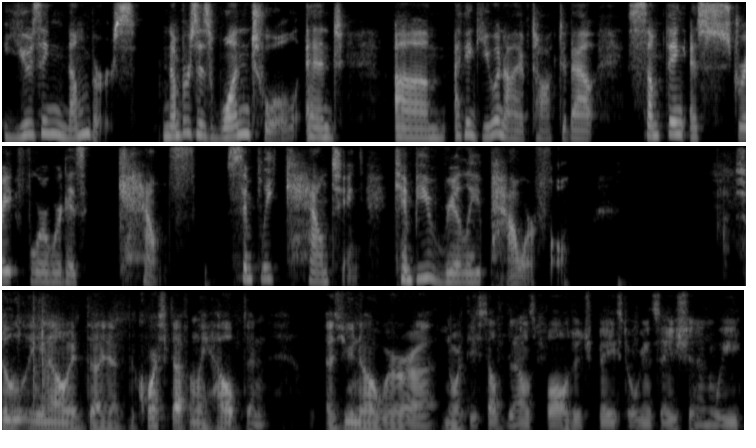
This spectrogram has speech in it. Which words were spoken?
using numbers. Numbers is one tool. And um, I think you and I have talked about something as straightforward as counts. Simply counting can be really powerful. Absolutely. You know, it uh, the course definitely helped. And as you know, we're a Northeast Delta Dental's Baldrige based organization, and we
